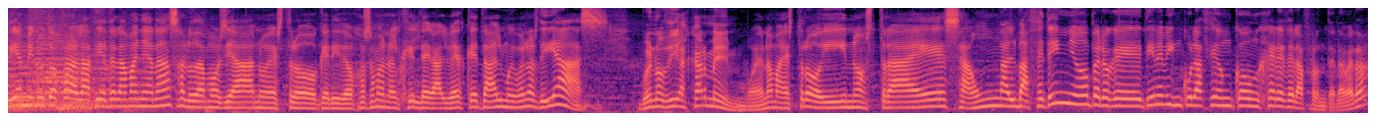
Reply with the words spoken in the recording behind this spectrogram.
Diez minutos para las 10 de la mañana. Saludamos ya a nuestro querido José Manuel Gil de Galvez. ¿Qué tal? Muy buenos días. Buenos días, Carmen. Bueno, maestro, hoy nos traes a un albaceteño, pero que tiene vinculación con Jerez de la Frontera, ¿verdad?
